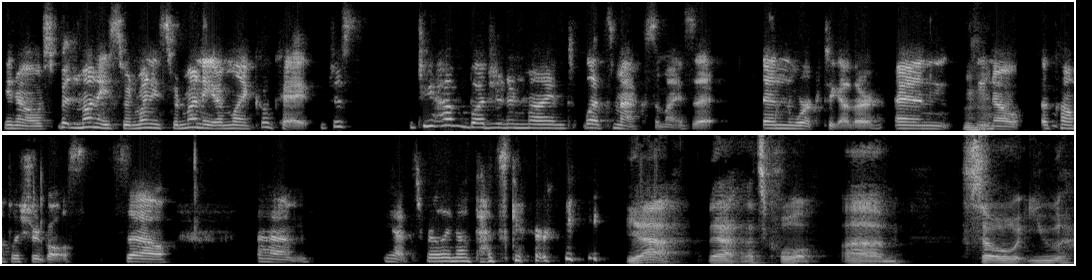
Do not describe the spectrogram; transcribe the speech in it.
you know, spend money, spend money, spend money. I'm like, okay, just do you have a budget in mind? Let's maximize it and work together and you Mhm. know, accomplish your goals. So um yeah, it's really not that scary. Yeah, yeah, that's cool. Um, so you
